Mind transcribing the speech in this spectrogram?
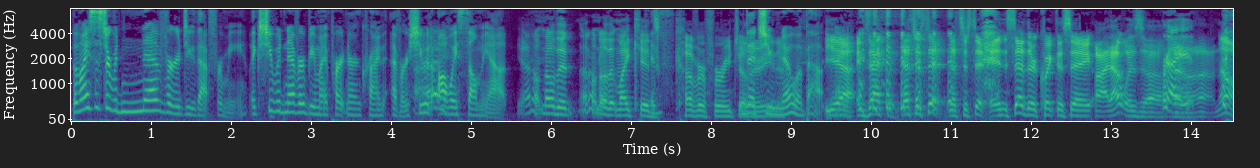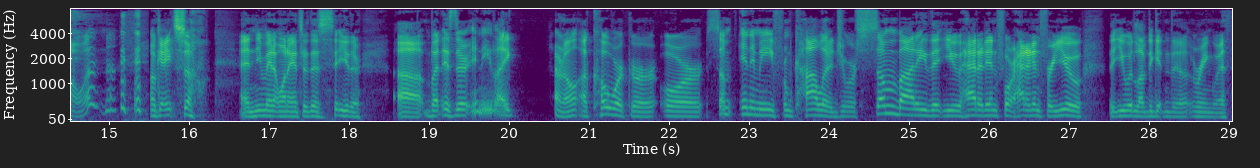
But my sister would never do that for me. Like she would never be my partner in crime ever. She would always sell me out. Yeah, I don't know that. I don't know that my kids cover for each other. That you either. know about. Yeah, right? exactly. That's just it. That's just it. And instead, they're quick to say, ah, "That was uh, Right. uh, no, what? No. okay, so, and you may not want to answer this either. Uh, but is there any like I don't know, a coworker or some enemy from college or somebody that you had it in for, had it in for you that you would love to get in the ring with?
